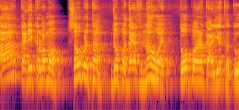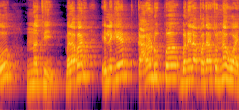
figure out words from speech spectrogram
આ કાર્ય કરવામાં સૌ પ્રથમ જો પદાર્થ ન હોય, તો પણ કાર્ય થતું નથી. બરાબર? એટલે કે કારણરૂપ બનેલા પદાર્થો ન હોય,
